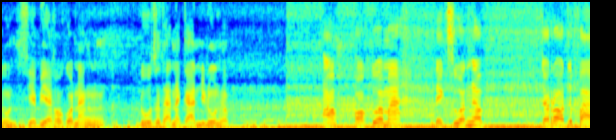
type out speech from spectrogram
นู่นเสียเบียร์เขาก็นั่งดูสถานการณ์อยู่นู่นครับ เอาออกตัวมาเด็กสวนครับ จะรอดหรือเปล่า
